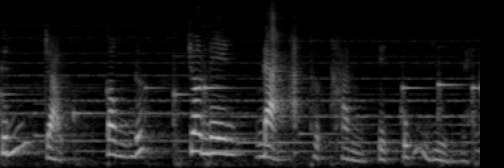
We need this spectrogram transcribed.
kính trọng công đức cho nên đã thực hành việc cúng dường này.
